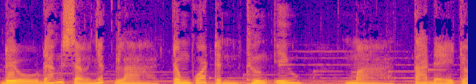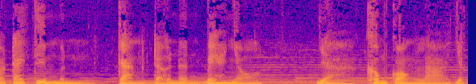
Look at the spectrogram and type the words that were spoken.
Điều đáng sợ nhất là trong quá trình thương yêu mà ta để cho trái tim mình càng trở nên bé nhỏ và không còn là vật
